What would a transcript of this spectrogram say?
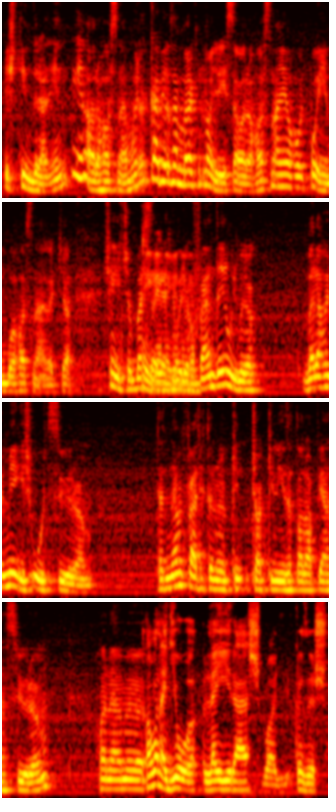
és tinderen. Én, én arra használom, hogy kb. az emberek nagy része arra használja, hogy poénból használgatja. És én csak beszélgetni igen, vagyok igen. fent, de én úgy vagyok vele, hogy mégis úgy szűröm. Tehát nem feltétlenül ki, csak kinézet alapján szűröm, hanem Ha van egy jó leírás, vagy közös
